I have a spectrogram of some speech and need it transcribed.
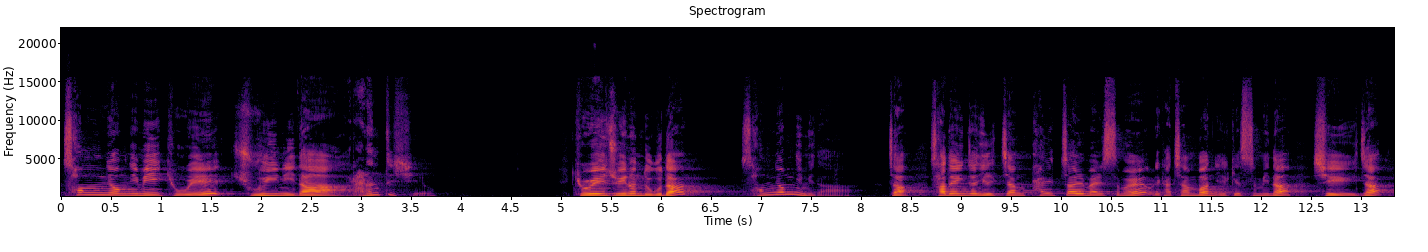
성령님이 교회의 주인이다라는 뜻이에요. 교회의 주인은 누구다? 성령님이다. 자, 사도행전 1장 8절 말씀을 우리 같이 한번 읽겠습니다. 시작.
